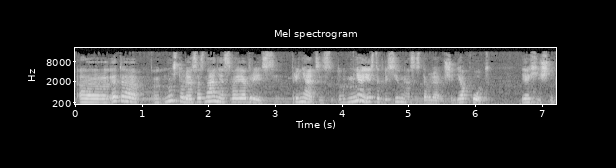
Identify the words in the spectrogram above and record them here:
это, ну что ли, осознание своей агрессии, принятие. У меня есть агрессивная составляющая. Я кот, я хищник.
